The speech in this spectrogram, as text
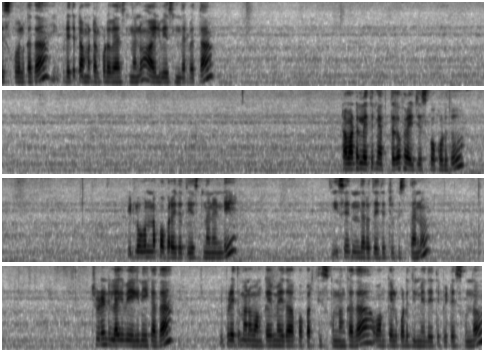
చేసుకోవాలి కదా. ఇప్పుడైతే టమాటాలు కూడా వేస్తున్నాను ఆయిల్ వేసిన తర్వాత. టమాటాలు అయితే మెత్తగా ఫ్రై చేసుకోకూడదు. ఇట్లా ఉన్న పొపర్ అయితే తీస్తున్నానండి. తీసేసిన తర్వాత అయితే చూపిస్తాను. చూడండి ఇలాగే వేగినాయి కదా. ఇప్పుడైతే మనం వంకాయ మీద పొపర్ తీసుకున్నాం కదా వంకాయలు కూడా దీని మీద అయితే పెట్టేసుకుందాం.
